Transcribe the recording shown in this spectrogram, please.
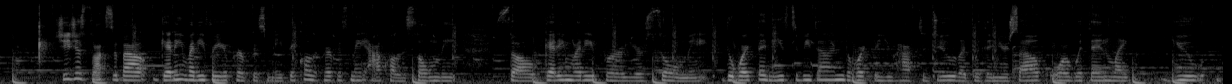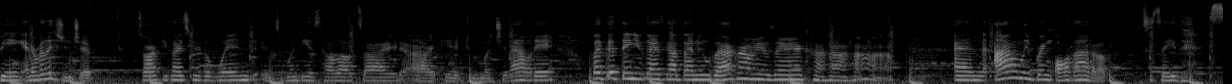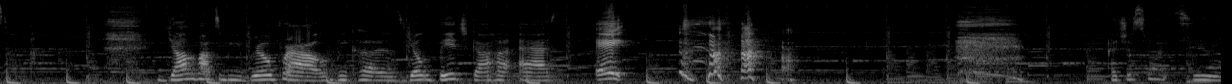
she just talks about getting ready for your purpose mate. They call it purpose mate, I call it soulmate. So, getting ready for your soulmate, the work that needs to be done, the work that you have to do, like within yourself or within like you being in a relationship. Sorry if you guys hear the wind. It's windy as hell outside. I can't do much about it. But good thing you guys got that new background music. and I only bring all that up to say this. Y'all about to be real proud because yo bitch got her ass ate. I just want to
